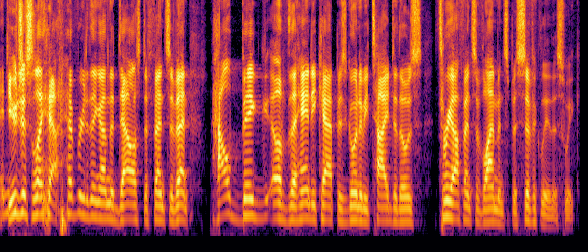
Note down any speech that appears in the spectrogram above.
And you just laid out everything on the Dallas defensive end. How big of the handicap is going to be tied to those three offensive linemen specifically this week?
